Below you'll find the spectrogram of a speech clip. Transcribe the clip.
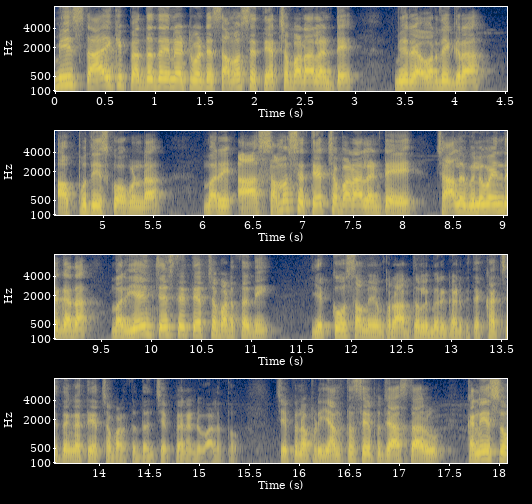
మీ స్థాయికి పెద్దదైనటువంటి సమస్య తీర్చబడాలంటే మీరు ఎవరి దగ్గర? అప్పు తీసుకోకుండా. మరి ఆ సమస్య తీర్చబడాలంటే చాలా విలువైంది కదా. మరి ఏం చేస్తే తీర్చబడుతుంది? ఎక్కువ సమయం ప్రార్థనలు మీరు గడిపితే ఖచ్చితంగా తీర్చబడుతుంది అని చెప్పానండి వాళ్ళతో. చెప్పినప్పుడు ఎంతసేపు చేస్తారు? కనీసం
